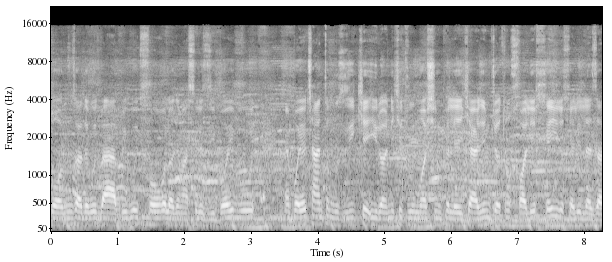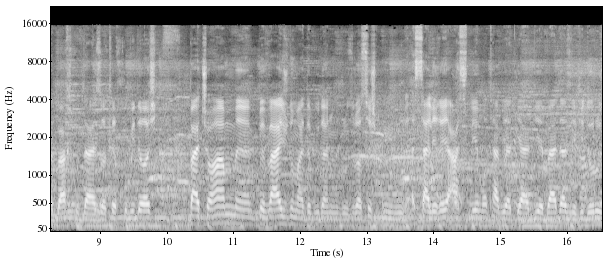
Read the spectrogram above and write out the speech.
بارون زده بود و ابری بود. فوق العاده مسیر زیبایی بود. با یه چند تا موزیک ایرانی که تو ماشین پلی کردیم جاتون خالی. خیلی خیلی لذت بخش بود. لحظات خوبی داشت. بچه هم به وجد اومده بودن اون روز. راستش سلیقه اصلی ما طبیعت گردیه بعد از یکی دو روز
